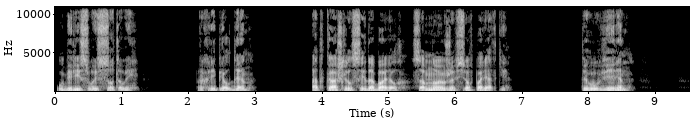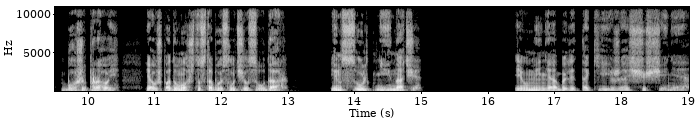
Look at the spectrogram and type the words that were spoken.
Убери свой сотовый, — прохрипел Дэн. Откашлялся и добавил, со мной уже все в порядке. Ты уверен? Боже правый, я уж подумал, что с тобой случился удар. Инсульт, не иначе. И у меня были такие же ощущения.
